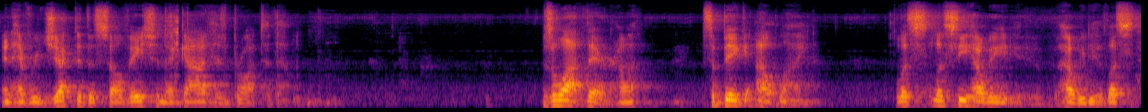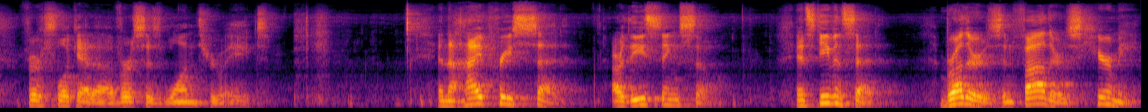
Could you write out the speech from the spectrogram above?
and have rejected the salvation that God has brought to them. There's a lot there, huh? It's a big outline. Let's, let's see how we, how we do. Let's first look at uh, verses 1 through 8. And the high priest said, Are these things so? And Stephen said, Brothers and fathers, hear me.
